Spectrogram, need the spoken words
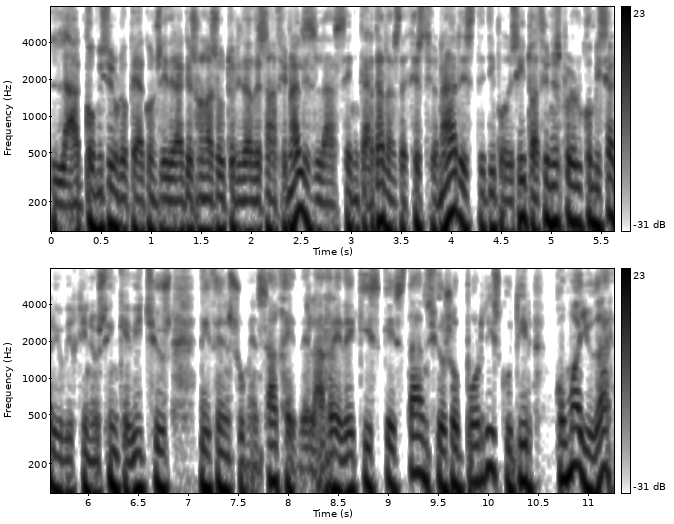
La Comisión Europea considera que son las autoridades nacionales las encargadas de gestionar este tipo de situaciones, pero el comisario Virginio Sinkevičius dice en su mensaje de la Red X que está ansioso por discutir cómo ayudar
